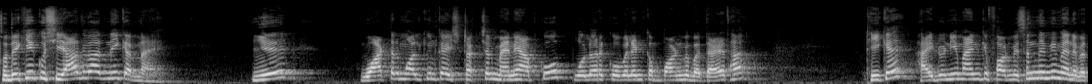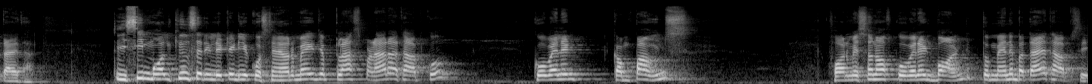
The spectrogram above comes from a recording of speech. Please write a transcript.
तो देखिए, कुछ याद वाद नहीं करना है। ये वाटर मॉलिक्यूल का स्ट्रक्चर मैंने आपको पोलर कोवेलेंट कंपाउंड में बताया था। ठीक है? हाइड्रोनियम आयन के फॉर्मेशन में भी मैंने बताया था। तो इसी मॉलिक्यूल से रिलेटेड ये क्वेश्चन है। और मैं जब क्लास पढ़ा रहा था आपको covalent compounds formation of covalent bond तो मैंने बताया था आपसे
